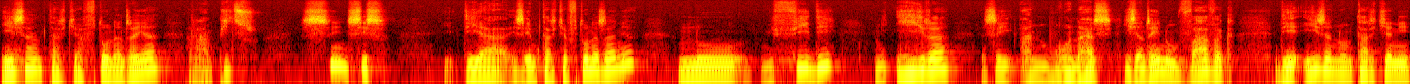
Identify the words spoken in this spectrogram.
iza mitarika fotoana indray rahampitso, sy ny sisa Dia izay mitarika fotoana izany no mifidy ny hira izay hanombohana azy, iza indray no mivavaka, dia iza no mitarika ny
